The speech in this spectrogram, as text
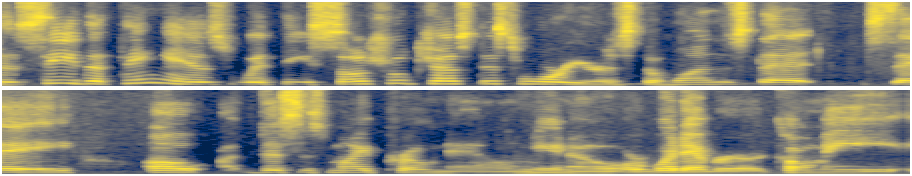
the, see the thing is with these social justice warriors, the ones that say, "Oh, this is my pronoun," you know, or whatever, call me,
